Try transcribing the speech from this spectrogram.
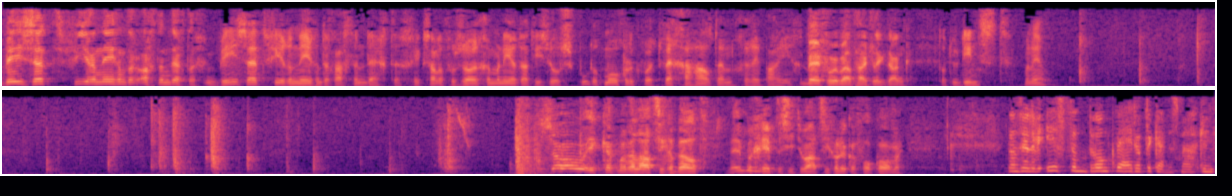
BZ 9438. BZ 9438. Ik zal ervoor zorgen, meneer, dat hij zo spoedig mogelijk wordt weggehaald en gerepareerd. Bijvoorbeeld, hartelijk dank. Tot uw dienst, meneer. Zo, ik heb mijn relatie gebeld. Hij begreep de situatie gelukkig volkomen. Dan zullen we eerst een dronk wijden op de kennismaking.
